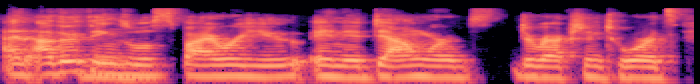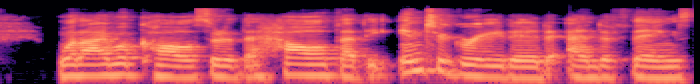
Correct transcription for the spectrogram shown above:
and other things mm. will spiral you in a downward direction towards what I would call sort of the health at the integrated end of things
